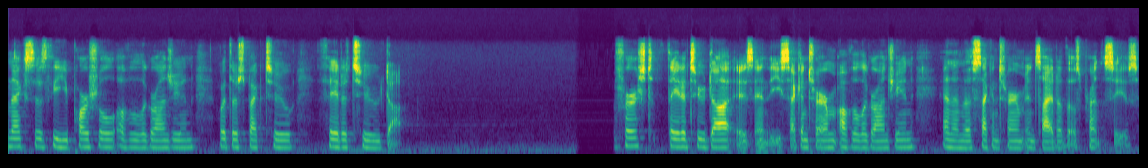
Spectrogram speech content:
Next is the partial of the Lagrangian with respect to theta 2 dot. First, theta 2 dot is in the second term of the Lagrangian, and then the second term inside of those parentheses.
